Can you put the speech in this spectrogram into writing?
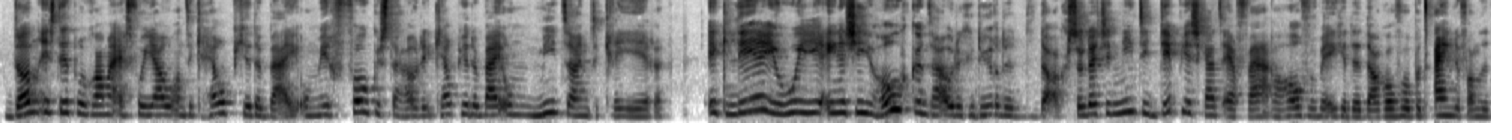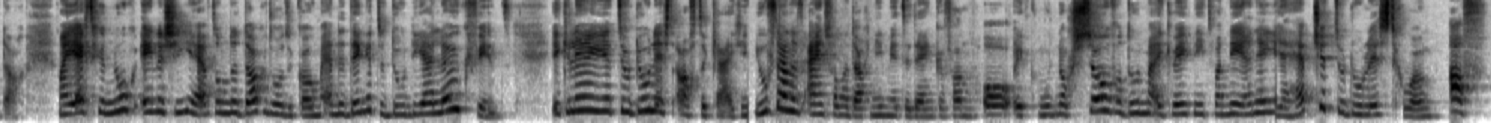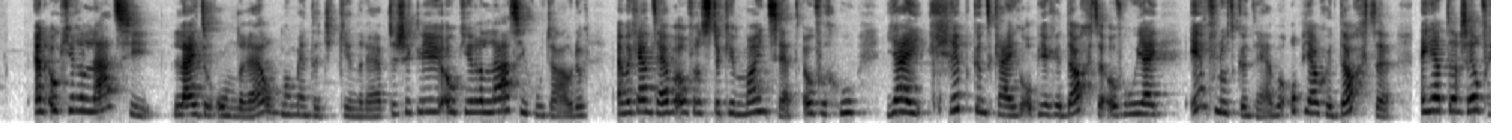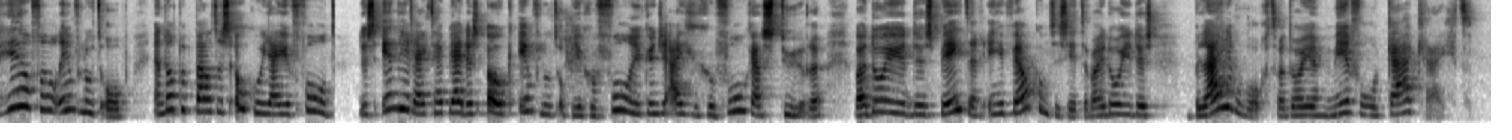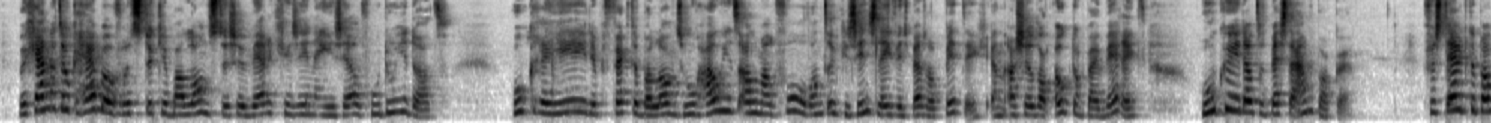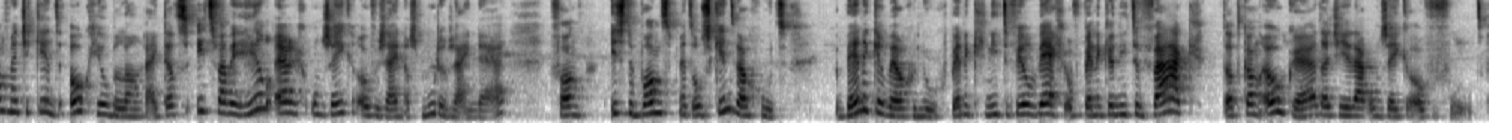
Dan is dit programma echt voor jou, want ik help je erbij om meer focus te houden. Ik help je erbij om me-time te creëren. Ik leer je hoe je je energie hoog kunt houden gedurende de dag. Zodat je niet die dipjes gaat ervaren halverwege de dag of op het einde van de dag. Maar je echt genoeg energie hebt om de dag door te komen en de dingen te doen die jij leuk vindt. Ik leer je je to-do-list af te krijgen. Je hoeft aan het eind van de dag niet meer te denken van... Oh, ik moet nog zoveel doen, maar ik weet niet wanneer. Nee, je hebt je to-do-list gewoon af. En ook je relatie leidt eronder hè, op het moment dat je kinderen hebt. Dus ik leer je ook je relatie goed te houden. En we gaan het hebben over het stukje mindset. Over hoe jij grip kunt krijgen op je gedachten. Over hoe jij invloed kunt hebben op jouw gedachten. En je hebt daar zelf heel veel invloed op. En dat bepaalt dus ook hoe jij je voelt. Dus indirect heb jij dus ook invloed op je gevoel. Je kunt je eigen gevoel gaan sturen. Waardoor je dus beter in je vel komt te zitten. Waardoor je dus blijer wordt. Waardoor je meer voor elkaar krijgt. We gaan het ook hebben over het stukje balans tussen werk, gezin en jezelf. Hoe doe je dat? Hoe creëer je de perfecte balans? Hoe hou je het allemaal vol? Want een gezinsleven is best wel pittig. En als je er dan ook nog bij werkt, hoe kun je dat het beste aanpakken? Versterk de band met je kind, ook heel belangrijk. Dat is iets waar we heel erg onzeker over zijn als moeder zijnde. Hè? Van, is de band met ons kind wel goed? Ben ik er wel genoeg? Ben ik niet te veel weg? Of ben ik er niet te vaak? Dat kan ook, hè, dat je je daar onzeker over voelt.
